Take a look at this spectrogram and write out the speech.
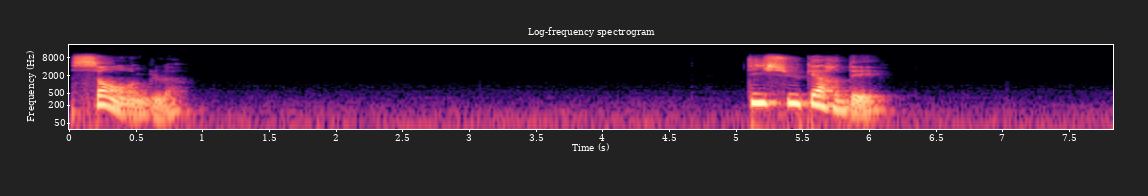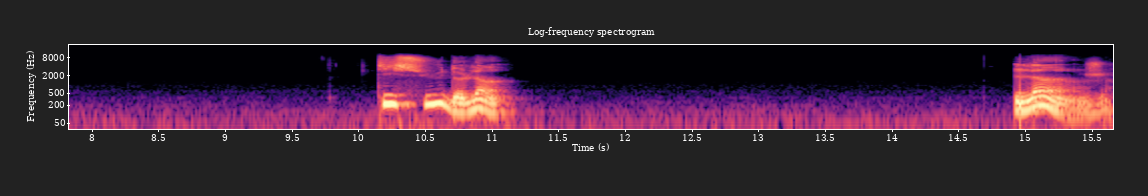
Sangle. Tissu cardé. Tissu de lin. Linge.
